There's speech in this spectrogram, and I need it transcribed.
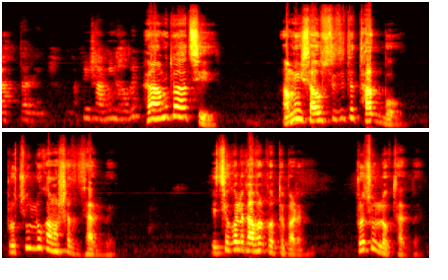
ডাক্তাররা আপনি হবেন? হ্যাঁ আমি তো আছি। আমি সাউথ সিটিতে থাকব। প্রচুর লোক আমার সাথে থাকবে। ইচ্ছে করলে কাভার করতে পারেন। প্রচুর লোক থাকবে।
